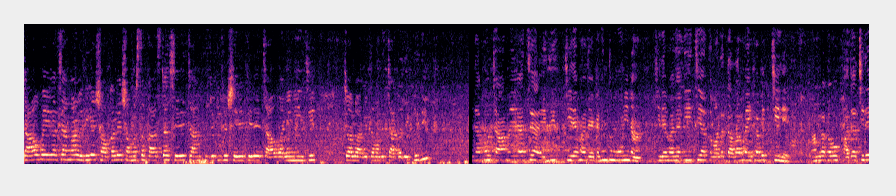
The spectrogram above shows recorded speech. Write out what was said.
চাও হয়ে গেছে আমার, ওইদিকে সকালে সমস্ত কাজটা সেরে চান, পুজো টুজো সেরে টেরে চাও বানিয়ে নিয়েছি। চলো আগে তো আমাদের চাটা দেখিয়ে দিই। দেখো, চা হয়ে গেছে, আর এই যে চিড়ে ভাজা, এটা কিন্তু মুড়ি না। চিড়ে ভাজা নিয়েছি, আর তোমাদের দাদা ভাই খাবে চিড়ে। আমরা খাব ভাজা চিড়ে,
